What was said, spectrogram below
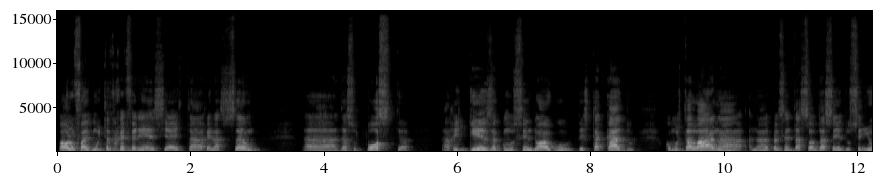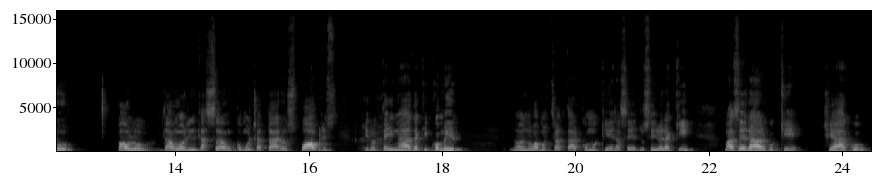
Paulo faz muitas referências a esta relação da suposta riqueza como sendo algo destacado, como está lá na, na apresentação da ceia do Senhor. Paulo dá uma orientação como tratar os pobres que não têm nada que comer. Nós não vamos tratar como que era a ceia do Senhor aqui, mas era algo que Tiago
